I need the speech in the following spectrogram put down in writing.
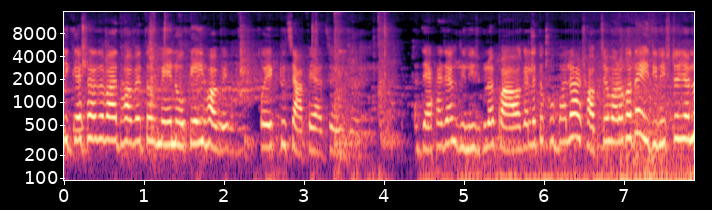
জিজ্ঞাসাবাদ হবে তো মেন ওকেই হবে। ও একটু চাপে আছে ওই জন্য। দেখা যাক জিনিসগুলো পাওয়া গেলে তো খুব ভালো। আর সবচেয়ে বড় কথা এই জিনিসটা যেন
